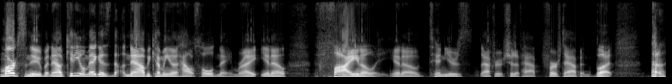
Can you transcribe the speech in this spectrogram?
Mark's new, but now Kenny Omega is now becoming a household name, right? You know, finally, you know, ten years after it should have hap- first happened, but.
